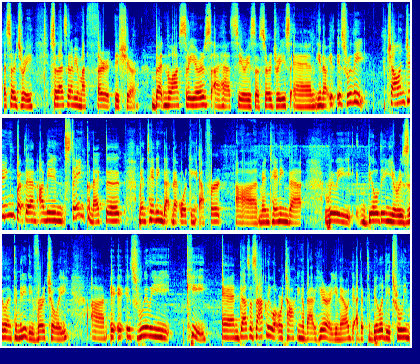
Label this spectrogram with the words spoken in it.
a surgery. So that's going to be my third this year. But in the last three years, I had series of surgeries, and you know, it, it's really challenging. But then, I mean, staying connected, maintaining that networking effort, uh, maintaining that, really building your resilient community virtually, um, it, it's really key and that's exactly what we're talking about here, you know, the adaptability truly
